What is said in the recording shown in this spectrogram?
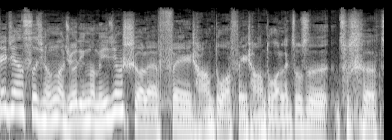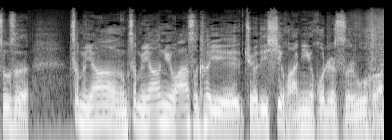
这件事情，我觉得我们已经说了非常多、非常多了，就是就是就是，怎么样怎么样，女娃是可以觉得喜欢你，或者是如何？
